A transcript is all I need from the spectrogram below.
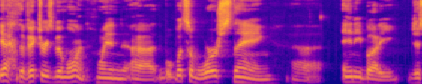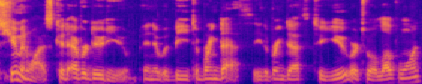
yeah the victory's been won when uh what's the worst thing uh anybody just human wise could ever do to you and it would be to bring death either bring death to you or to a loved one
